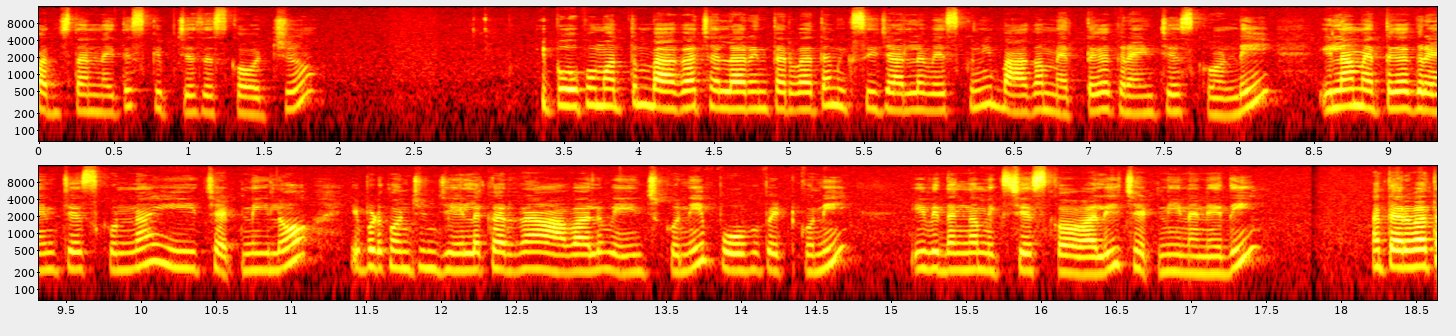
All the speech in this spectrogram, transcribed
పంచదాన్ని అయితే స్కిప్ చేసేసుకోవచ్చు. ఈ పోపు మొత్తం బాగా చల్లారిన తర్వాత మిక్సీ జార్లో వేసుకుని బాగా మెత్తగా గ్రైండ్ చేసుకోండి. ఇలా మెత్తగా గ్రైండ్ చేసుకున్న ఈ చట్నీలో ఇప్పుడు కొంచెం జీలకర్ర ఆవాలు వేయించుకొని పోపు పెట్టుకొని ఈ విధంగా మిక్స్ చేసుకోవాలి చట్నీని అనేది ఆ తర్వాత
